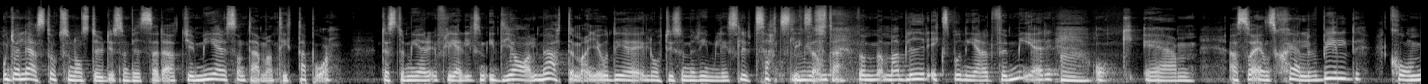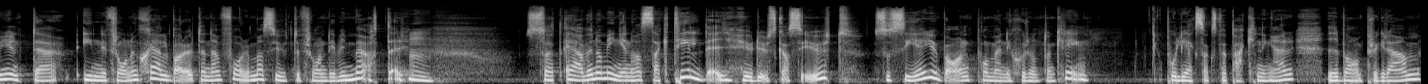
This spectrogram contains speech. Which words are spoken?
Och jag läste också någon studie som visade att ju mer sånt där man tittar på, desto mer, fler liksom ideal möter man ju. Och det låter ju som en rimlig slutsats. Liksom. Man blir exponerad för mer. Mm. Och eh, alltså ens självbild kommer ju inte inifrån en själv bara, utan den formas utifrån det vi möter. Mm. Så att även om ingen har sagt till dig hur du ska se ut, så ser ju barn på människor runt omkring på leksaksförpackningar, i barnprogram,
